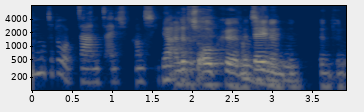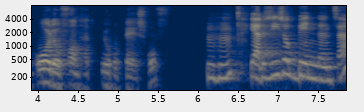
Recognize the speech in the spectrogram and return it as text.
100% moeten doorbetalen tijdens vakantie. Ja, en dat is ook eh, meteen een, een, een oordeel van het Europees Hof. Mhm. Ja, dus die is ook bindend hè?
